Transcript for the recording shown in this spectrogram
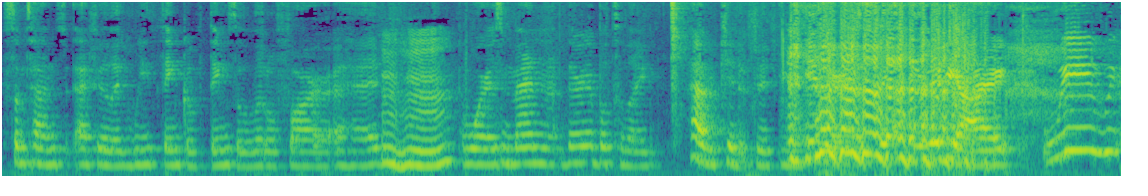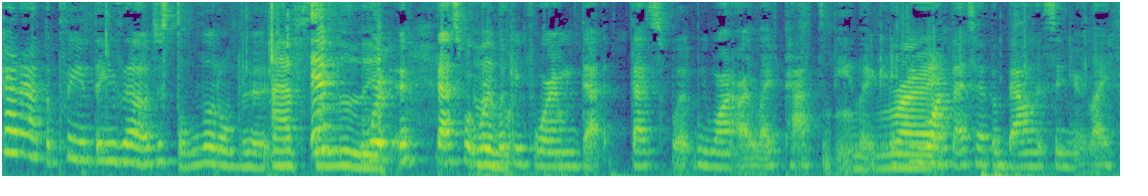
sometimes I feel like we think of things a little far ahead. Whereas men, they're able to like have a kid at 50, get married at 60, they be alright. We, we kind of have to plan things out just a little bit. Absolutely. If, we're, if that's what we're looking for and that that's what we want our life path to be. Like, if Right. you want that type of balance in your life.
